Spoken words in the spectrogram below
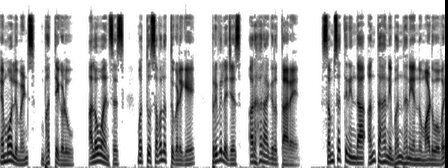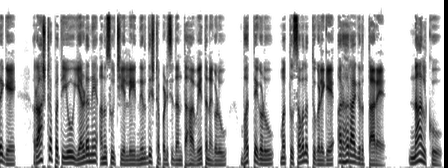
ಎಮೋಲ್ಯುಮೆಂಟ್ಸ್ ಭತ್ಯೆಗಳು ಅಲೋವಾನ್ಸಸ್ ಮತ್ತು ಸವಲತ್ತುಗಳಿಗೆ ಪ್ರಿವಿಲೇಜಸ್ ಅರ್ಹರಾಗಿರುತ್ತಾರೆ. ಸಂಸತ್ತಿನಿಂದ ಅಂತಹ ನಿಬಂಧನೆಯನ್ನು ಮಾಡುವವರೆಗೆ ರಾಷ್ಟ್ರಪತಿಯು ಎರಡನೇ ಅನುಸೂಚಿಯಲ್ಲಿ ನಿರ್ದಿಷ್ಟಪಡಿಸಿದಂತಹ ವೇತನಗಳು, ಭತ್ಯೆಗಳು ಮತ್ತು ಸವಲತ್ತುಗಳಿಗೆ ಅರ್ಹರಾಗಿರುತ್ತಾರೆ. ನಾಲ್ಕು,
